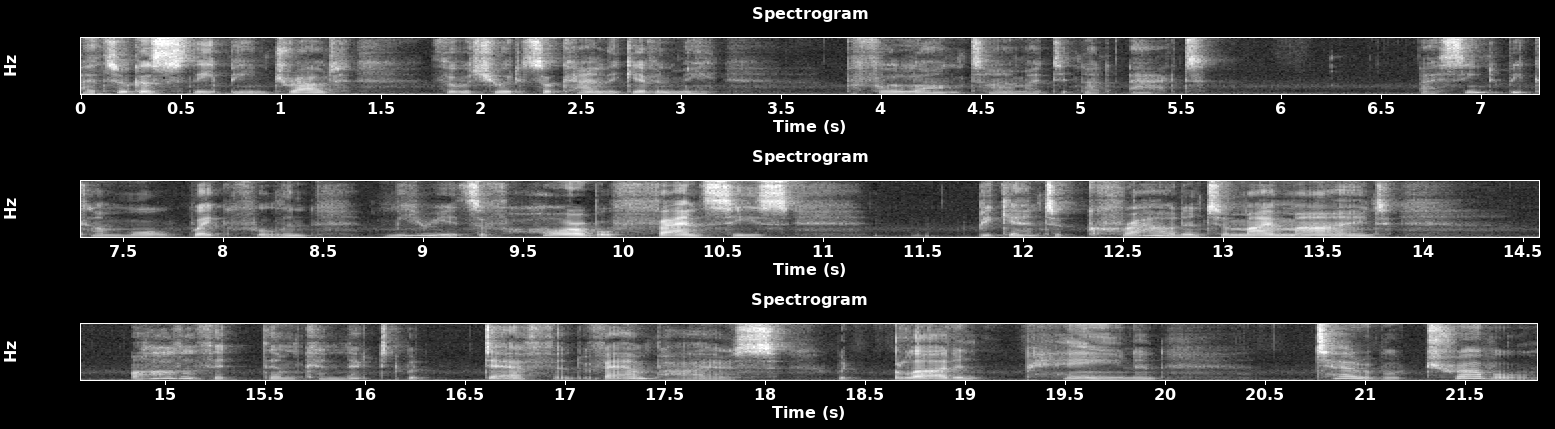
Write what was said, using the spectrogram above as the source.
I took a sleeping draught for which you had so kindly given me, but for a long time I did not act. I seemed to become more wakeful, and myriads of horrible fancies began to crowd into my mind, all of it them connected with death and vampires, with blood and pain and terrible trouble.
